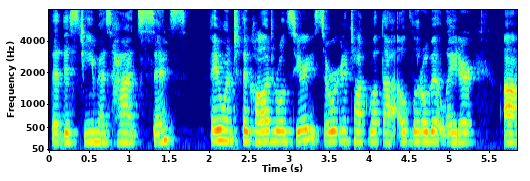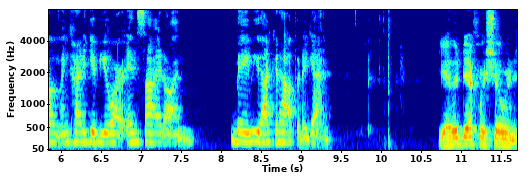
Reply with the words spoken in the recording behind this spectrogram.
that this team has had since they went to the College World Series. So we're going to talk about that a little bit later um, and kind of give you our insight on maybe that could happen again. Yeah, they're definitely showing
